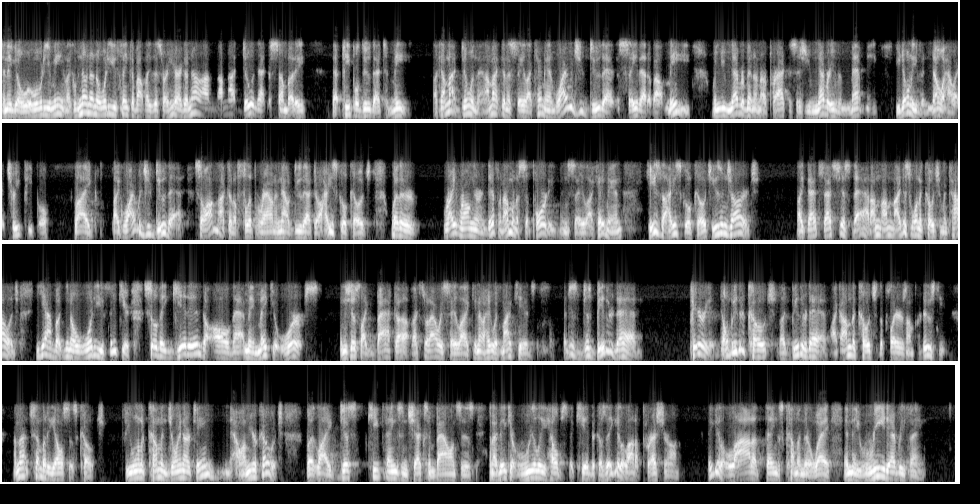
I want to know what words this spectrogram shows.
And they go, well, what do you mean? Like, no, no, no. What do you think about like this right here? I go, no, I'm, I'm not doing that to somebody that people do that to me. Like I'm not doing that. I'm not going to say like, hey man, why would you do that and say that about me when you've never been in our practices, you've never even met me, you don't even know how I treat people. Like, like why would you do that? So I'm not going to flip around and now do that to a high school coach, whether right, wrong, or indifferent. I'm going to support him and say like, hey man, he's the high school coach, he's in charge. Like that's that's just that. I'm, I'm I just want to coach him in college. Yeah, but you know what do you think here? So they get into all that and they make it worse. And it's just like back up. That's what I always say. Like you know, hey, with my kids, I just just be their dad. Period. Don't be their coach. Like be their dad. Like I'm the coach of the players I'm producing. I'm not somebody else's coach. If you want to come and join our team, now I'm your coach. But like just keep things in checks and balances. And I think it really helps the kid because they get a lot of pressure on them. They get a lot of things coming their way and they read everything.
